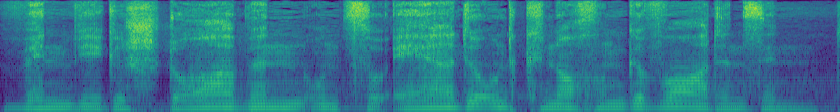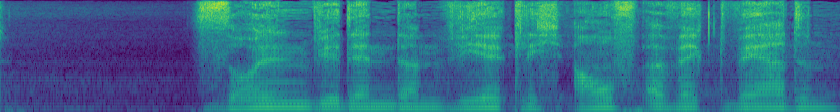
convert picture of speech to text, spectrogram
wenn wir gestorben und zu Erde und Knochen geworden sind, sollen wir denn dann wirklich auferweckt werden?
